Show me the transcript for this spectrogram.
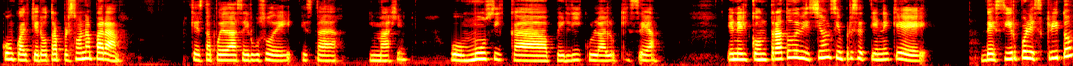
con cualquier otra persona para que ésta pueda hacer uso de esta imagen o música, película, lo que sea. En el contrato de edición siempre se tiene que decir por escrito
